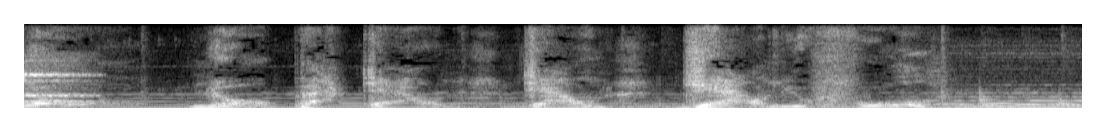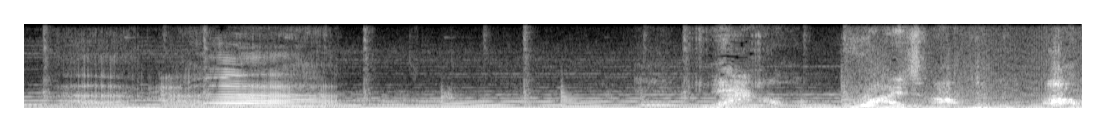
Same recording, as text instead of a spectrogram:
no, no, back down, down, down, you fool. Now, rise up, up,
